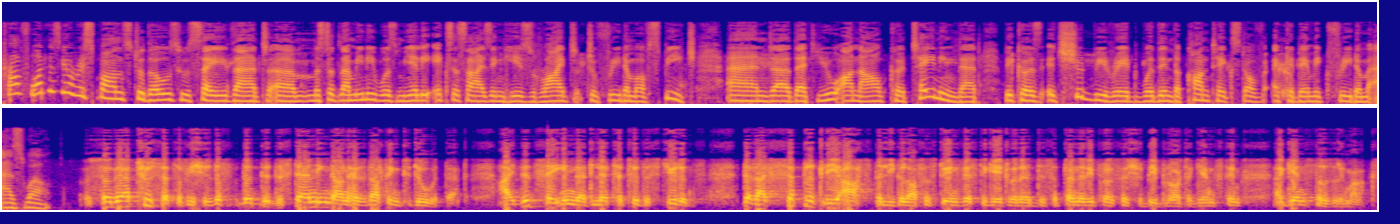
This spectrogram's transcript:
Prof, what is your response to those who say that um, Mr. Dlamini was merely exercising his right to freedom of speech and uh, that you are now curtailing that because it should be read within the context of academic freedom as well? So there are two sets of issues. The, the, the, standing down has nothing to do with that. I did say in that letter to the students that I separately asked the legal office to investigate whether a disciplinary process should be brought against him, against those remarks.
